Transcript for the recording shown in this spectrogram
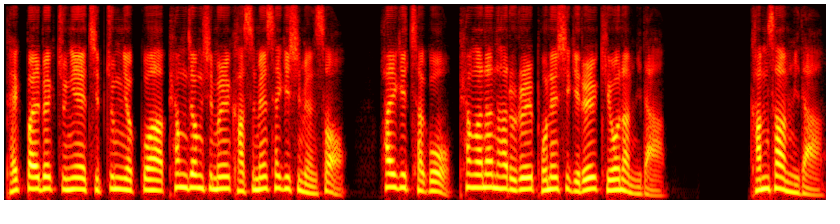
백발백 중의 집중력과 평정심을 가슴에 새기시면서 활기차고 평안한 하루를 보내시기를 기원합니다. 감사합니다.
